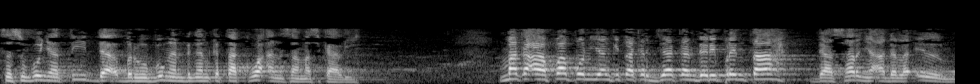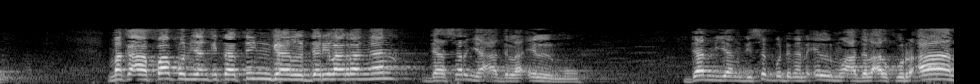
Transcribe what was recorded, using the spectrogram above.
sesungguhnya tidak berhubungan dengan ketakwaan sama sekali. Maka apa pun yang kita kerjakan dari perintah dasarnya adalah ilmu. Maka apa pun yang kita tinggal dari larangan dasarnya adalah ilmu dan yang disebut dengan ilmu adalah Al-Quran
